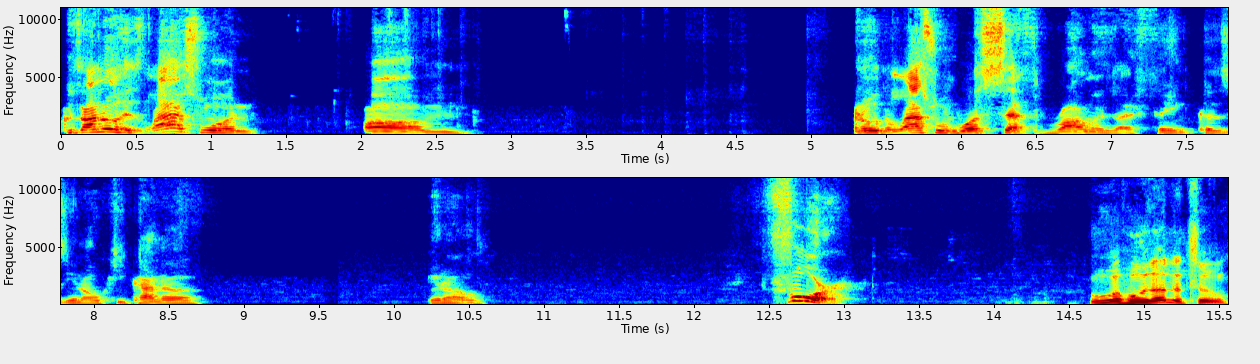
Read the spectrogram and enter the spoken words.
Because I know his last one. Um, I know the last one was Seth Rollins. I think because you know he kind of, you know, four. Who who the other two?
